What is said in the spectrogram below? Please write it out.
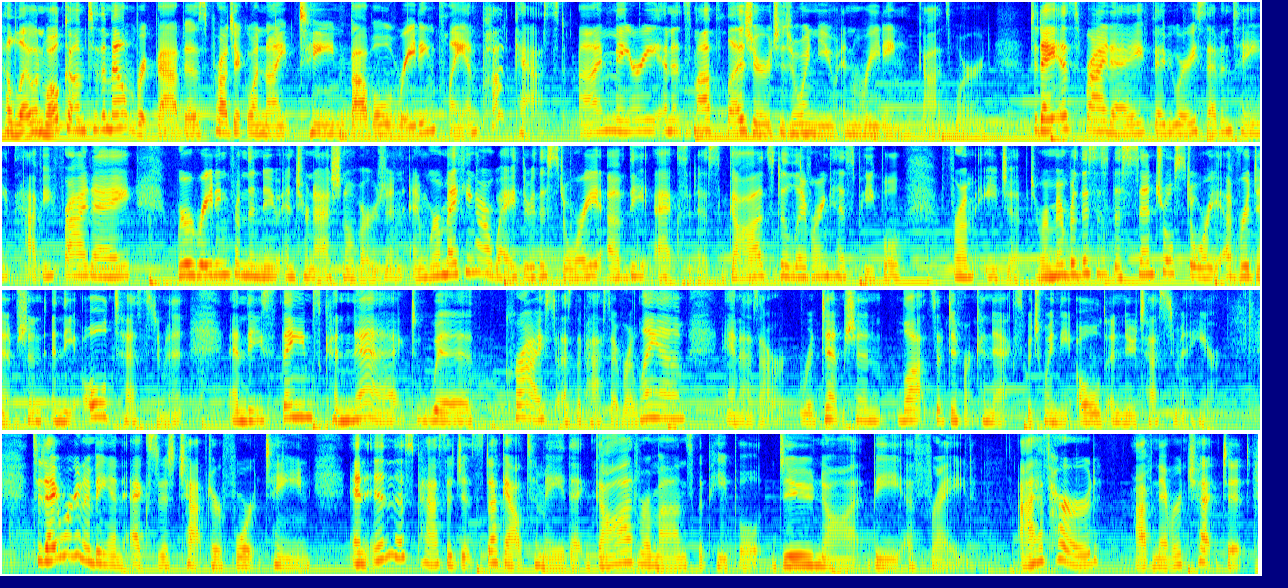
Hello and welcome to the Mountain Brook Baptist Project 119 Bible Reading Plan podcast. I'm Mary, and it's my pleasure to join you in reading God's Word. Today is Friday, February 17th. Happy Friday. We're reading from the New International Version, and we're making our way through the story of the Exodus, God's delivering his people from Egypt. Remember, this is the central story of redemption in the Old Testament, and these themes connect with Christ as the Passover lamb and as our redemption. Lots of different connects between the Old and New Testament here. Today we're going to be in Exodus chapter 14. And in this passage, it stuck out to me that God reminds the people do not be afraid. I have heard, I've never checked it,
